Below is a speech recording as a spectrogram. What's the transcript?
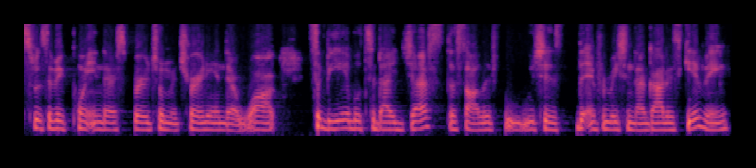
specific point in their spiritual maturity and their walk to be able to digest the solid food, which is the information that God is giving,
